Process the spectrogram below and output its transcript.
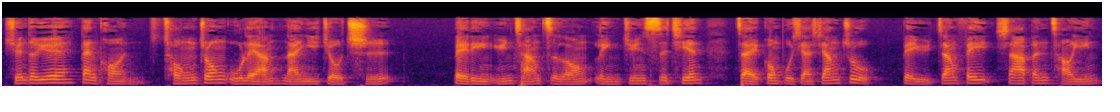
玄德曰：“但恐从中无粮，难以久持。备令云长、子龙领军四千，在工部下相助。”被与张飞杀奔曹营，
